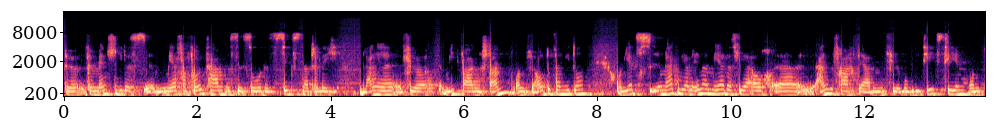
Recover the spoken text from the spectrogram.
für, für Menschen, die das äh, mehr verfolgt haben, ist es so, dass Sixt natürlich lange für Mietwagen stand und für Autovermietung. Und jetzt merken wir aber immer mehr, dass wir auch äh, angefragt werden für Mobilitätsthemen und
